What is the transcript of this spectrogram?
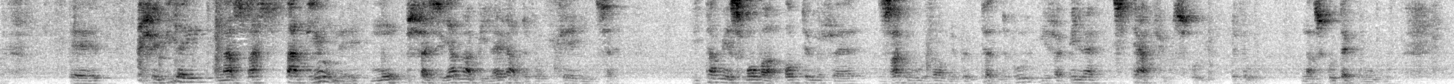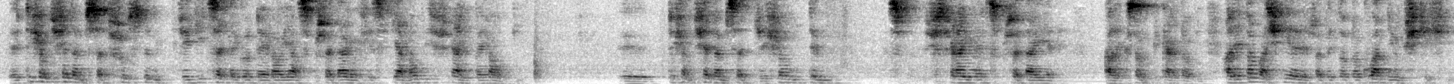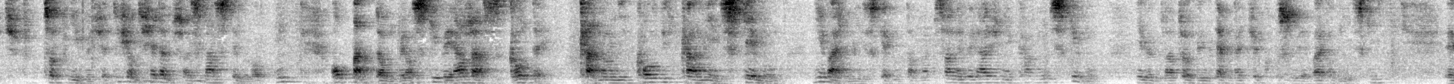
E, przywilej na zastawiony mu przez Jana Billera dwóch Krynice. I tam jest mowa o tym, że zadłużony był ten dwór i że Biller stracił swój dwór na skutek długu. W 1706 dziedzice tego Deroja sprzedają Christianowi Schreiberowi. W 1710 Schreiber sprzedaje Aleksowi Picardowi. Ale to właściwie, żeby to dokładnie uściślić, cofnijmy się. W 1716 roku opat Dąbrowski wyraża zgodę kanonikowi Kamieńskiemu, nie Warmińskiemu, tam napisane wyraźnie Kamieńskiemu. Nie wiem dlaczego w internecie kursuje Warmiński. E,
